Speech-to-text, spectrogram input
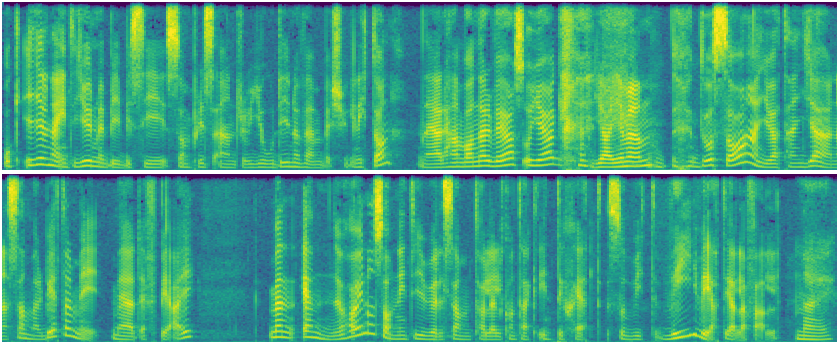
Och i den här intervjun med BBC som prins Andrew gjorde i november 2019, när han var nervös och ljög, Jajamän. då sa han ju att han gärna samarbetar med, med FBI. Men ännu har ju någon sån intervju eller samtal eller kontakt inte skett, så vitt vi vet i alla fall. Nej.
